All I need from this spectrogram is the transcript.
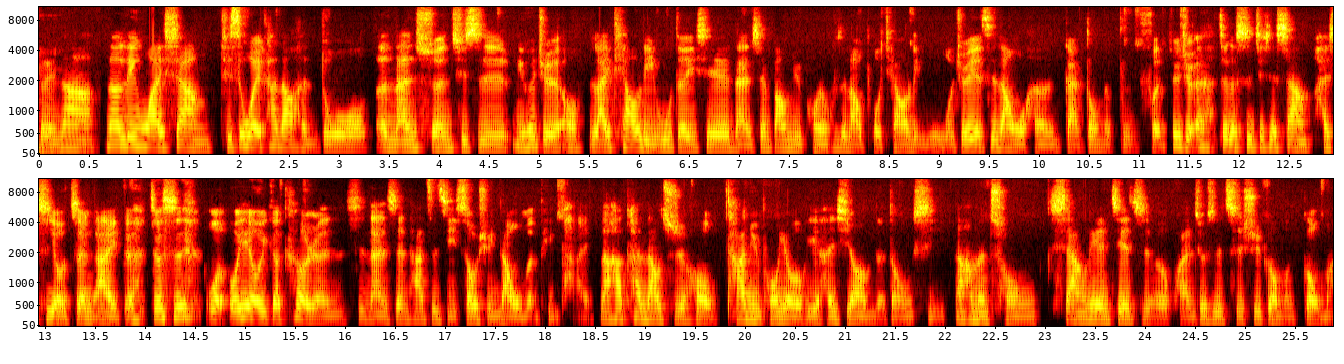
对，那那另外像，其实我也看到很多呃男生，其实你会觉得哦，来挑礼物的一些男生帮女朋友或者老婆挑礼物，我觉得也是让我很感动的部分，就觉得哎，这个世界上还是有真爱的，就是。我我有一个客人是男生，他自己搜寻到我们品牌，然后他看到之后，他女朋友也很喜欢我们的东西，那他们从项链、戒指、耳环，就是持续跟我们购买。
